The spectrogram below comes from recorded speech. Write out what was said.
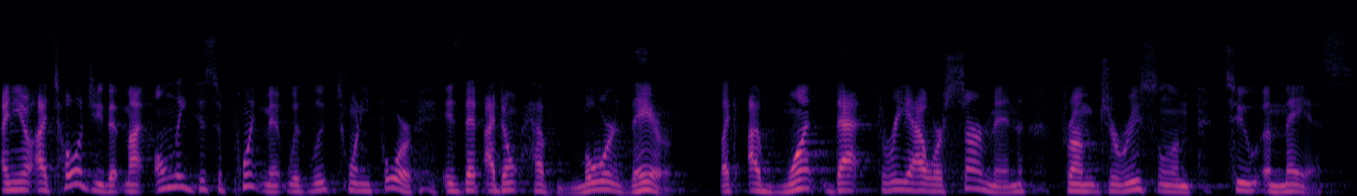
And you know, I told you that my only disappointment with Luke 24 is that I don't have more there. Like, I want that three hour sermon from Jerusalem to Emmaus.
